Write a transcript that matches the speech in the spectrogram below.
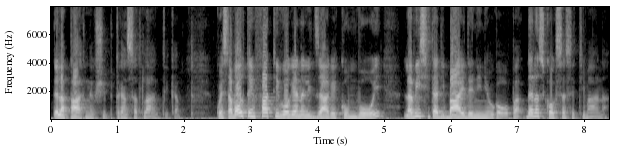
della partnership transatlantica. Questa volta infatti vorrei analizzare con voi la visita di Biden in Europa della scorsa settimana.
